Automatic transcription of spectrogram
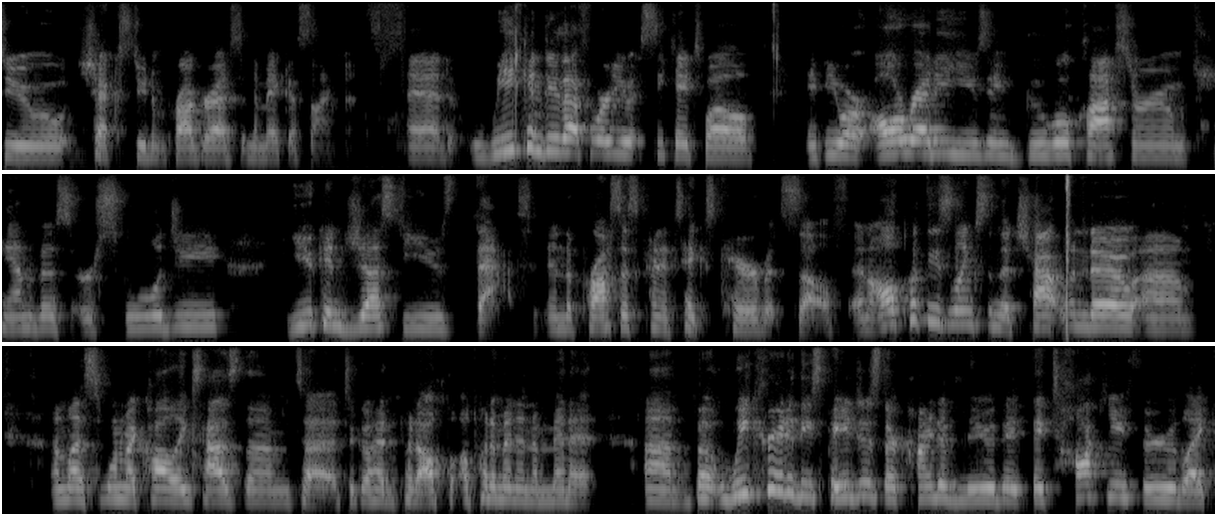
to check student progress and to make assignments. And we can do that for you at CK12. If you are already using Google Classroom, Canvas, or Schoology, you can just use that and the process kind of takes care of itself. And I'll put these links in the chat window um, unless one of my colleagues has them to, to go ahead and put, I'll, I'll put them in in a minute. Um, but we created these pages, they're kind of new. They, they talk you through like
